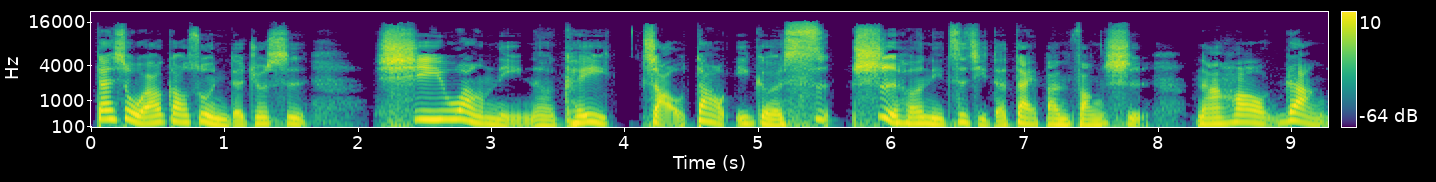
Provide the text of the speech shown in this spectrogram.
但是我要告诉你的就是，希望你呢可以。找到一个适适合你自己的代班方式，然后让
